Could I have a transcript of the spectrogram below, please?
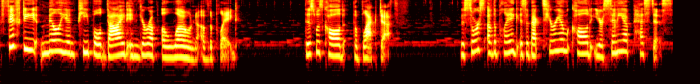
50 million people died in Europe alone of the plague. This was called the Black Death. The source of the plague is a bacterium called Yersinia pestis.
